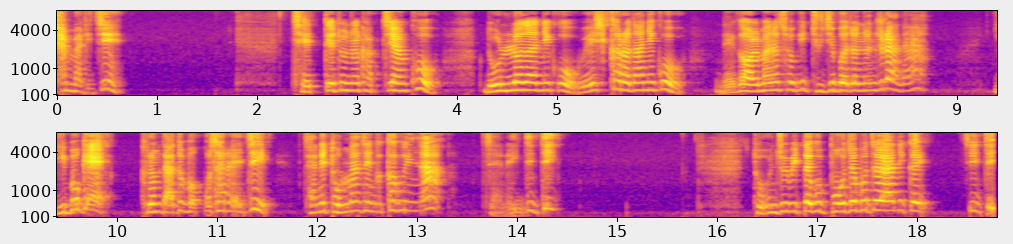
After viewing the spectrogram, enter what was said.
참말이지? 제때 돈을 갚지 않고 놀러 다니고 외식하러 다니고 내가 얼마나 속이 뒤집어졌는 줄 아나? 이보게 그럼 나도 먹고 살아야지 자네 돈만 생각하고 있나? 자네 진짜 돈 좀 있다고 보자 보자 하니까 진짜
